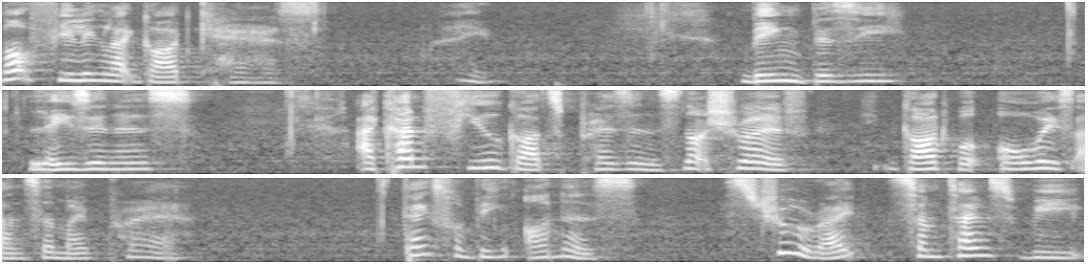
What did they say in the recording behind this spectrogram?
Not feeling like God cares. Right? Being busy, laziness. I can't feel God's presence. Not sure if God will always answer my prayer. Thanks for being honest. It's true, right? Sometimes we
